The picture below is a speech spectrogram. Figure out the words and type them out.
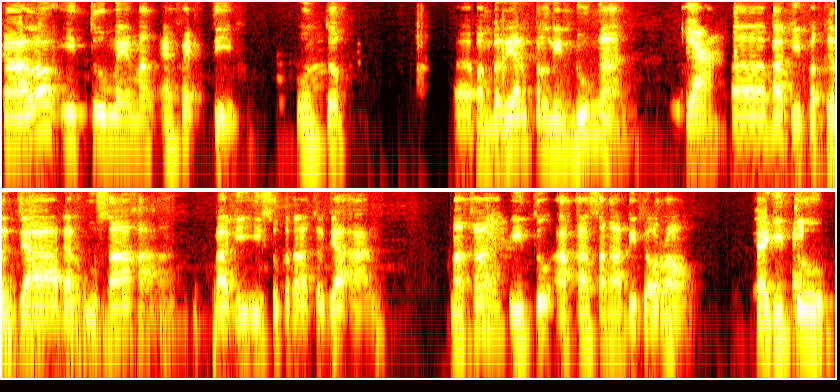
kalau itu memang efektif untuk uh, pemberian perlindungan ya. uh, bagi pekerja dan usaha, bagi isu ketenagakerjaan, maka ya. itu akan sangat didorong. Kayak gitu.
